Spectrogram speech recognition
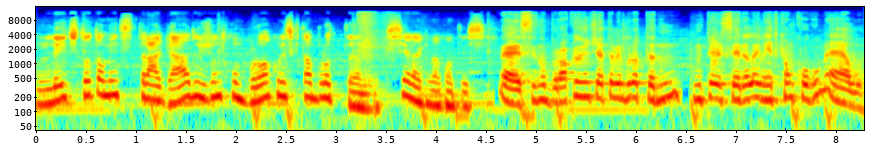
Um leite totalmente estragado junto com o brócolis que tá brotando. O que será que vai acontecer? É, se no brócolis a gente já também brotando um, um terceiro elemento que é um cogumelo.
